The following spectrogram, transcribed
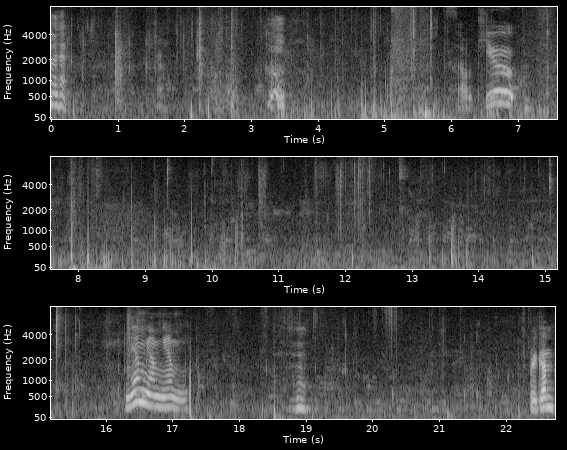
So cute. yum yum yum. It's pretty good.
